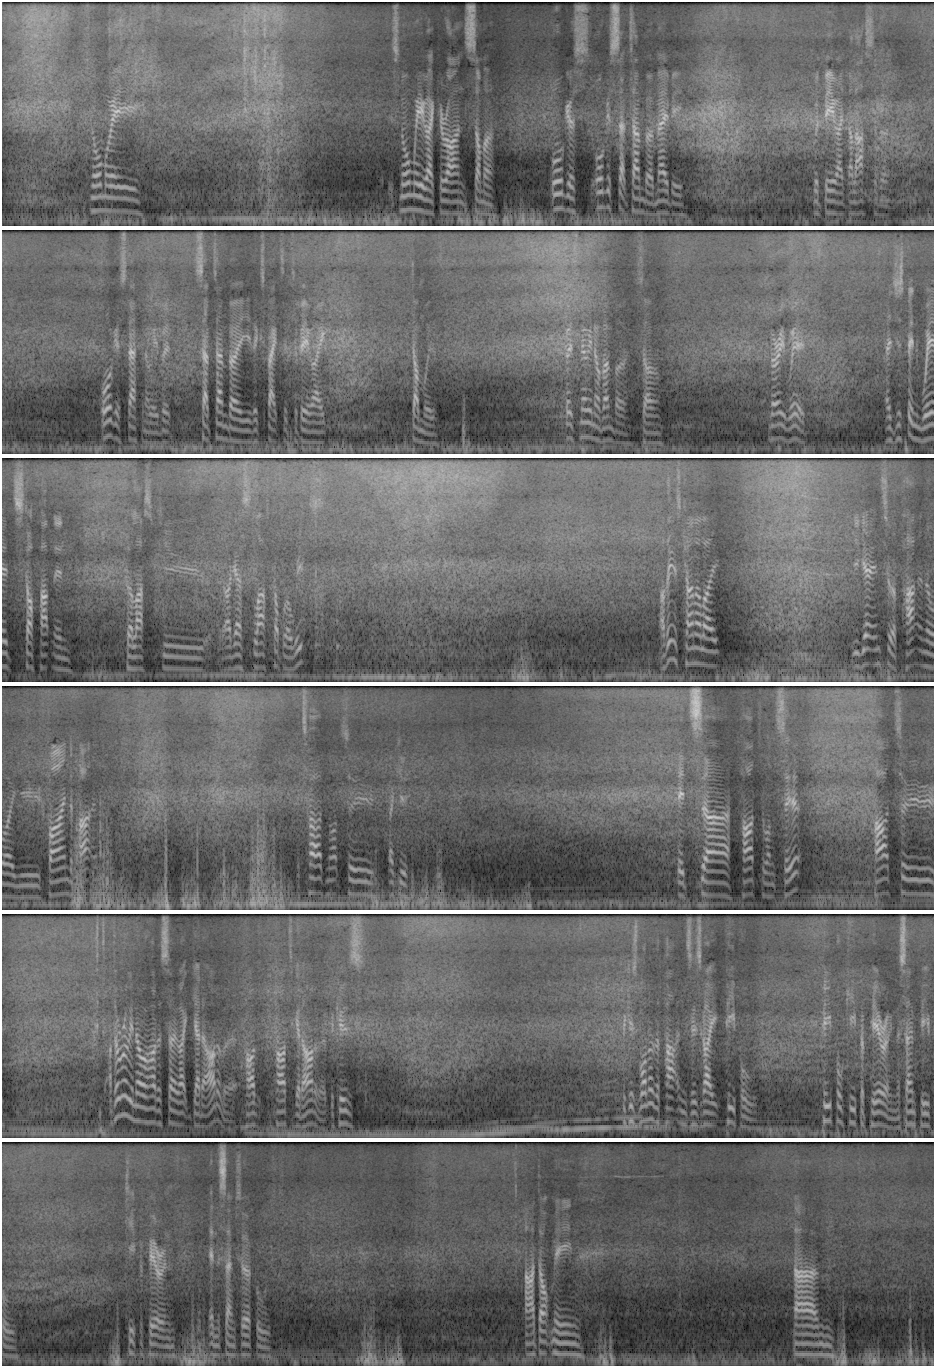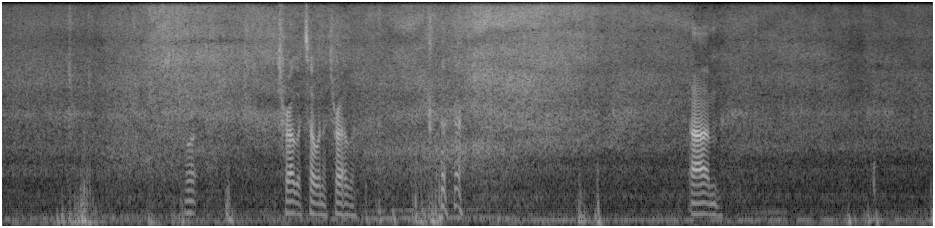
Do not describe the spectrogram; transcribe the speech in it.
It's normally it's normally like around summer august august september maybe would be like the last of it august definitely but september you'd expect it to be like done with but it's nearly november so very weird there's just been weird stuff happening for the last few i guess last couple of weeks I think it's kind of like you get into a pattern or you find a pattern. It's hard not to Thank you. It's uh, hard to unsee it. Hard to. I don't really know how to say like get out of it. Hard, hard to get out of it because because one of the patterns is like people people keep appearing, the same people keep appearing in the same circles. I don't mean um, what trailer towing a trailer. um,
